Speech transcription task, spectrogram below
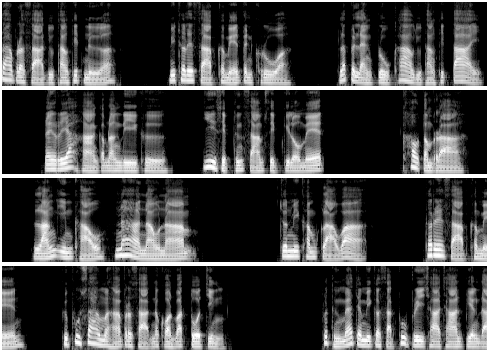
สร้างปราสาทอยู่ทางทิศเหนือ มีทะเลสาบเขมรเป็นครัว และเป็นแหล่งปลูกข้าวอยู่ทางทิศใต้ ในระยะห่างกำลังดีคือ 20-30 กิโลเมตร เข้าตำรา หลังอิงเขาหน้าเนาน้ำจนมีคำกล่าวว่า ทะเลสาบเขมร คือผู้สร้างมหาปราสาทนครวัดตัวจริง เพราะถึงแม้จะมีกษัตริย์ผู้ปรีชาชาญเพียงใด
